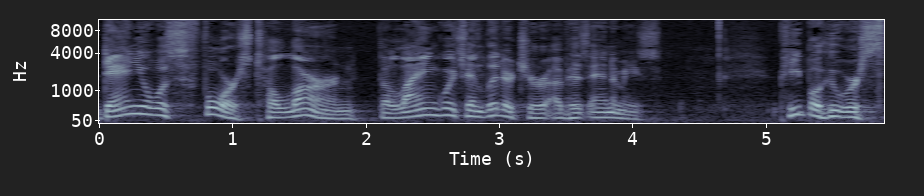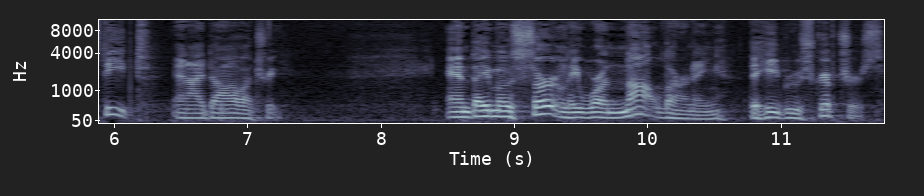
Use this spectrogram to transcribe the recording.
Daniel was forced to learn the language and literature of his enemies, people who were steeped in idolatry. And they most certainly were not learning the Hebrew scriptures.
